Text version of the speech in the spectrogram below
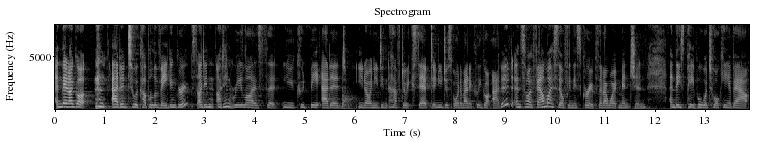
And then I got added to a couple of vegan groups. I didn't I didn't realize that you could be added, you know, and you didn't have to accept and you just automatically got added. And so I found myself in this group that I won't mention. And these people were talking about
